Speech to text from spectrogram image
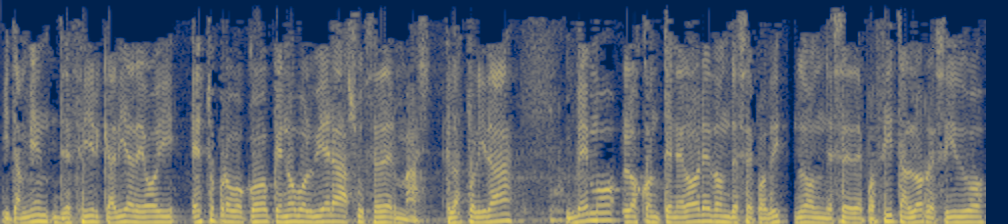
y también decir que a día de hoy esto provocó que no volviera a suceder más. En la actualidad vemos los contenedores donde se, donde se depositan los residuos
